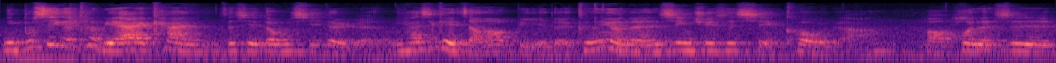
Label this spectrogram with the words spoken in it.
你不是一个特别爱看这些东西的人，你还是可以找到别的。可能有的人兴趣是写扣的啊，好，或者是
